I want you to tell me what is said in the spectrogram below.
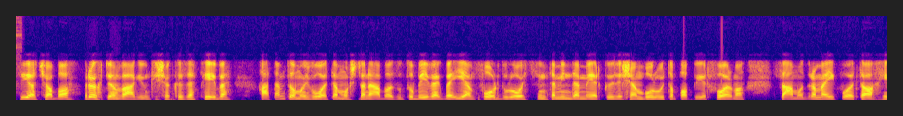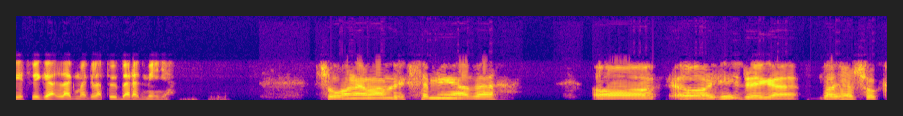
Szia Csaba, rögtön vágjunk is a közepébe. Hát nem tudom, hogy volt-e mostanában az utóbbi években ilyen forduló, hogy szinte minden mérkőzésen borult a papírforma. Számodra melyik volt a hétvége legmeglepőbb eredménye? Soha nem emlékszem ilyenre. A, a hétvége nagyon sok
